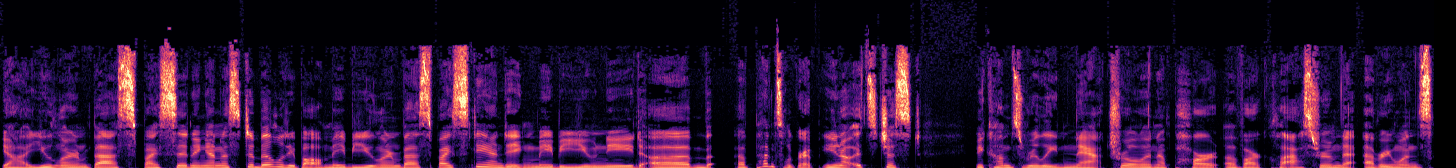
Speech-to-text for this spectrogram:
yeah, you learn best by sitting on a stability ball. Maybe you learn best by standing. Maybe you need a, a pencil grip. You know, it's just becomes really natural and a part of our classroom that everyone's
